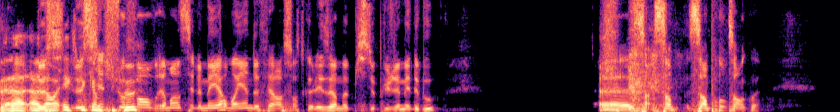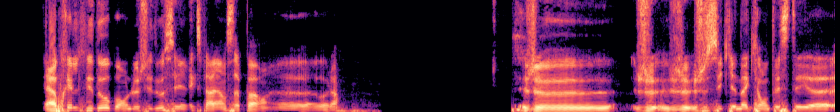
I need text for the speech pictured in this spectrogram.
Ah, Alors, le, le siège peu. chauffant, vraiment, c'est le meilleur moyen de faire en sorte que les hommes pissent plus jamais debout. Euh, 100%, 100%, quoi. Et après le jet d'eau, bon, le jet d'eau c'est une expérience à part, hein, euh, voilà. Je, je, je, je sais qu'il y en a qui ont testé, euh,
